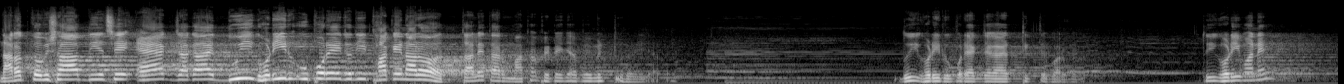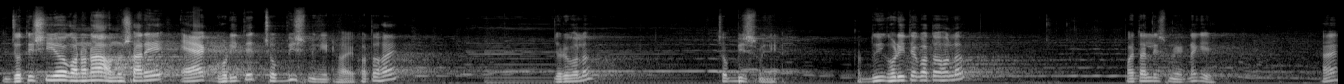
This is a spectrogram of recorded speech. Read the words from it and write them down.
নারদকে অভিশাপ দিয়েছে এক জায়গায় দুই ঘড়ির উপরে যদি থাকে নারদ, তাহলে তার মাথা ফেটে যাবে, মৃত্যু হয়ে যাবে। দুই ঘড়ির উপরে এক জায়গায় টিকতে পারবে না। দুই ঘড়ি মানে জ্যোতিষীয় গণনা অনুসারে এক ঘড়িতে চব্বিশ মিনিট হয়। কত হয়? জোরে বলো। চব্বিশ মিনিট। তো দুই ঘড়িতে কত হলো? পঁয়তাল্লিশ মিনিট নাকি? হ্যাঁ?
